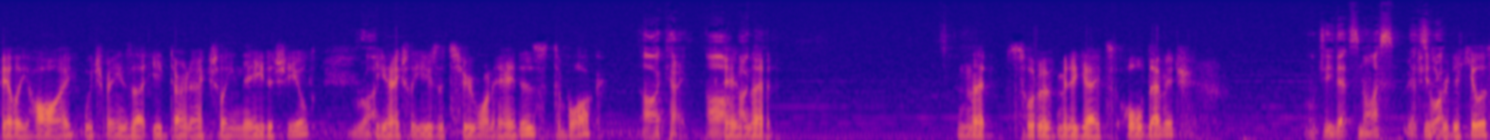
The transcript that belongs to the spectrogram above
fairly high, which means that you don't actually need a shield. Right. You can actually use the two one handers to block. Okay. Oh, and okay. that and that sort of mitigates all damage. Well, gee, that's nice. Which that's right. ridiculous.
